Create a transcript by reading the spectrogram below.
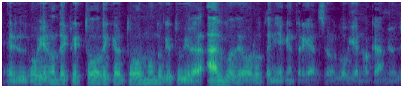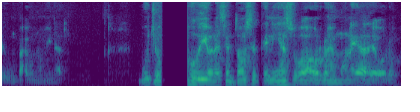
el gobierno decretó de que todo el mundo que tuviera algo de oro tenía que entregarse al gobierno a cambio de un pago nominal. Muchos judíos en ese entonces tenían sus ahorros en moneda de oro,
